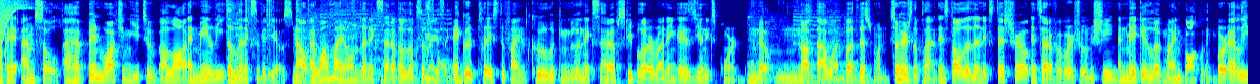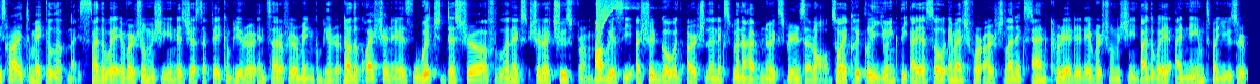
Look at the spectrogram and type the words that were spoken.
Okay, I'm sold. I have been watching YouTube a lot and mainly the Linux videos. Now, I want my own Linux setup that looks amazing. A good place to find cool looking Linux setups people are running is Unix porn. No, not that one, but this one. So here's the plan. Install a Linux distro inside of a virtual machine and make it look mind-boggling. Or at least try to make it look nice. By the way, a virtual machine is just a fake computer inside of your main computer. Now the question is, which distro of Linux should I choose from? Obviously, I should go with Arch Linux when I have no experience at all. So I quickly yoinked the ISO image for Arch Linux and created a virtual machine. By the way, I named my user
